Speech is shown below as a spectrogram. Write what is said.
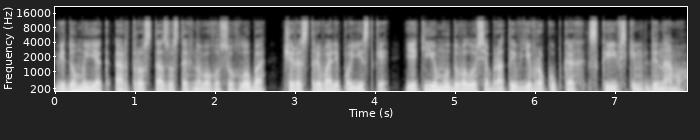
відомий як артроз тазостегнового суглоба, через тривалі поїздки, які йому довелося брати в Єврокубках з київським Динамо.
